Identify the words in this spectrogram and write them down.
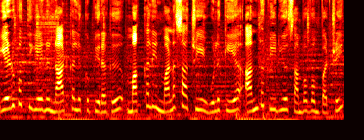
எழுபத்தி ஏழு நாட்களுக்கு பிறகு மக்களின் மனசாட்சியை உலுக்கிய அந்த வீடியோ சம்பவம் பற்றி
